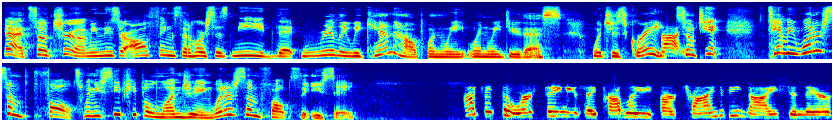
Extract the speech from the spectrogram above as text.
Yeah, it's so true. I mean, these are all things that horses need that really we can help when we when we do this, which is great. Right. So, Tami, what are some faults when you see people lunging? What are some faults that you see? I think the worst thing is they probably are trying to be nice and they're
